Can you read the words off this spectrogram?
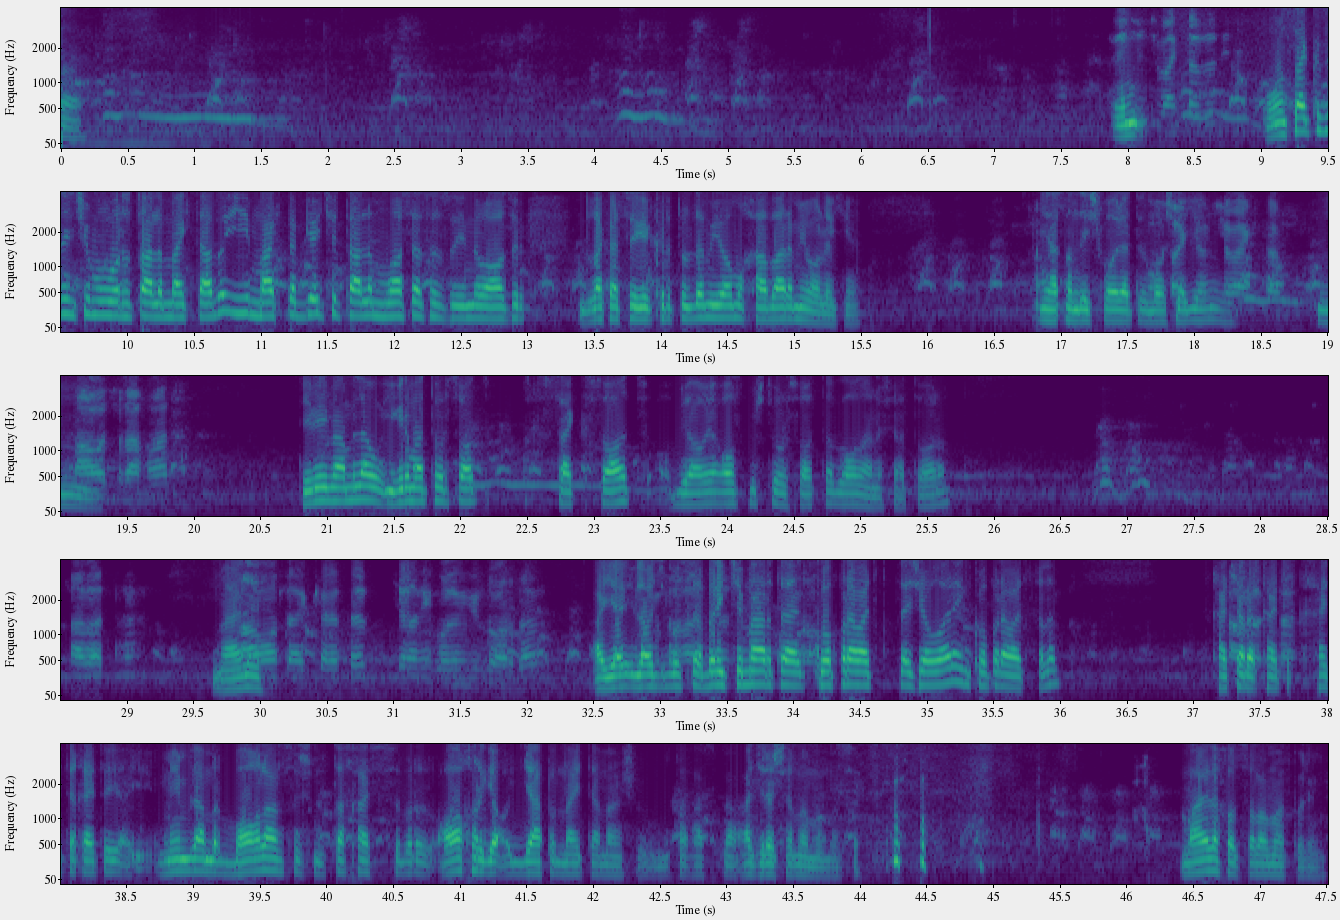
Dedik 18 o'rta ta'lim maktabi и maktabgacha ta'lim muassasasi endi hozir lokatsiyaga kiritildimi yo'qmi xabarim yo'q lekin. Yaqinda ish faoliyatini boshlagan. Hmm. rahmat. Demak man bilan yigirma to'rt soat qirq sakkiz soat bu yog'iga oltmish to'rt soatda bog'lanishadi to'g'rimi? Albatta. Mayli. Ma'lumotlarni kiritib texnik bo'limga yubordim agar iloji bo'lsa bir ikki marta ko'provat qilib tashlab yuboring ko'provat qilib qayta qayta qayta qayta men bilan bir bog'lansin shu mutaxassis bir oxirgi gapimni aytaman shu mutaxassis bilan ajrashaman bo'lmasa mayli ho'p salomat bo'ling.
